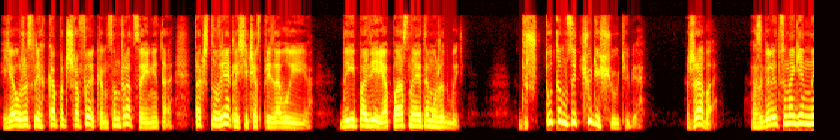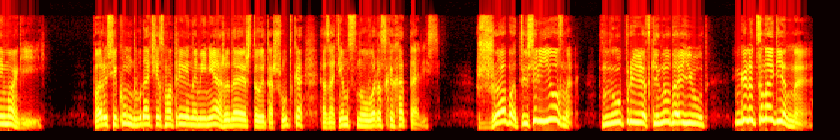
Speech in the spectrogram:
Я уже слегка под шофе, концентрация не та, так что вряд ли сейчас призову ее. Да и поверь, опасно это может быть. Да что там за чудище у тебя? Жаба. С галлюциногенной магией. Пару секунд братья смотрели на меня, ожидая, что это шутка, а затем снова расхохотались. «Жаба, ты серьезно? Ну, предки, ну дают! Галлюциногенная!»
